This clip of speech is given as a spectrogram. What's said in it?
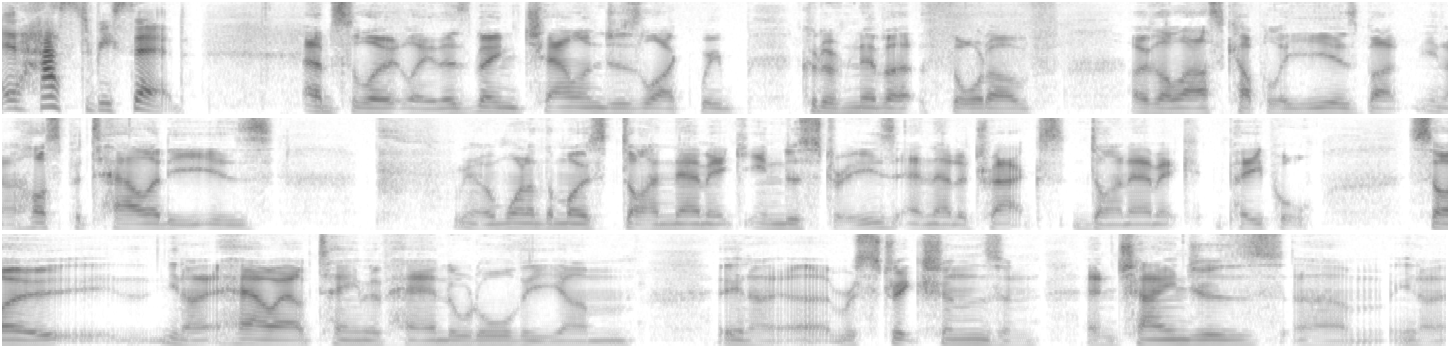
it has to be said. Absolutely. There's been challenges like we could have never thought of over the last couple of years, but, you know, hospitality is you know one of the most dynamic industries, and that attracts dynamic people. So, you know how our team have handled all the um, you know uh, restrictions and and changes, um, you know,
